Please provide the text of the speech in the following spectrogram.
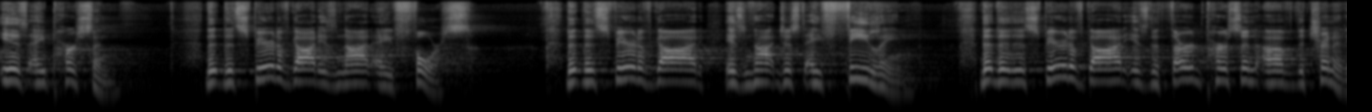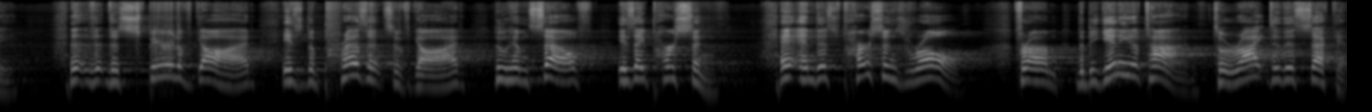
is a person. The, the Spirit of God is not a force. The, the Spirit of God is not just a feeling. The, the, the, Spirit of God is the third person of the Trinity. The, the, the Spirit of God is the presence of God who himself is a person. And, and this person's role from the beginning of time to right to this second,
